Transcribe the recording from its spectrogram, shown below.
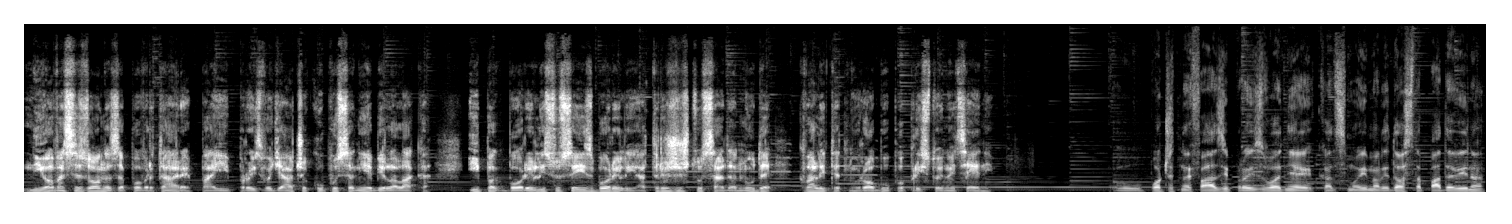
Ni ova sezona za povrtare, pa i proizvođača kupusa nije bila laka. Ipak borili su se i izborili, a tržištu sada nude kvalitetnu robu po pristojnoj ceni. U početnoj fazi proizvodnje, kad smo imali dosta padavina,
